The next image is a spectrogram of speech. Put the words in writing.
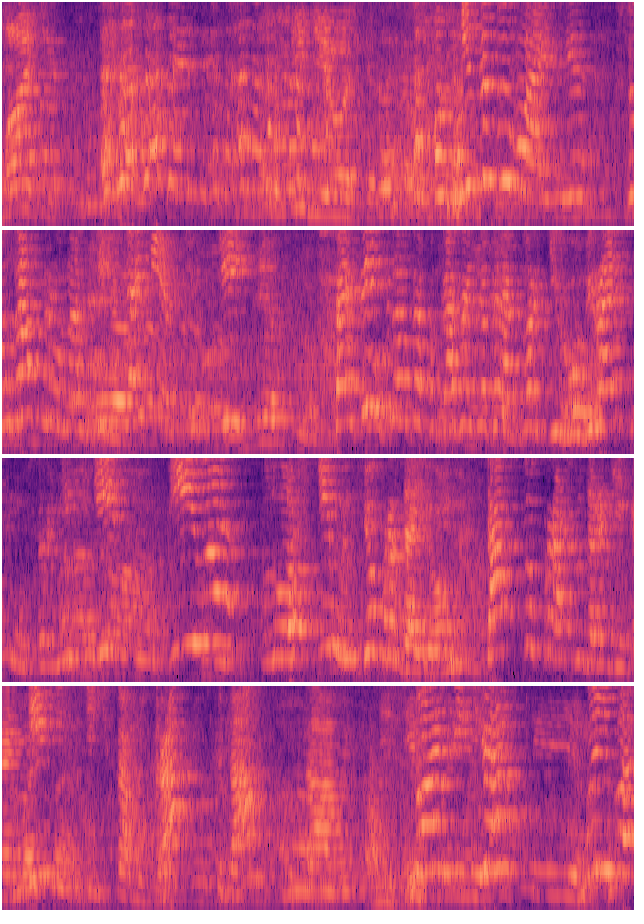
Мальчик и девочка. Не забывайте, что завтра у нас день коммерческий. Хозяйке надо показать, какая квартира. Убирать мусор, нести пиво, ложки, продаем. Так что прошу, дорогие гостей, к 10 часам утра к нам сюда. Ну а сейчас мы вас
